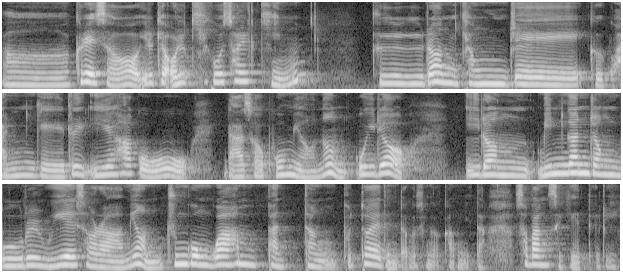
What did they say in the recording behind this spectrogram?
어, 그래서 이렇게 얽히고 설킨 그런 경제 그 관계를 이해하고 나서 보면은 오히려 이런 민간 정부를 위해서라면 중공과 한바탕 붙어야 된다고 생각합니다. 서방 세계들이.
